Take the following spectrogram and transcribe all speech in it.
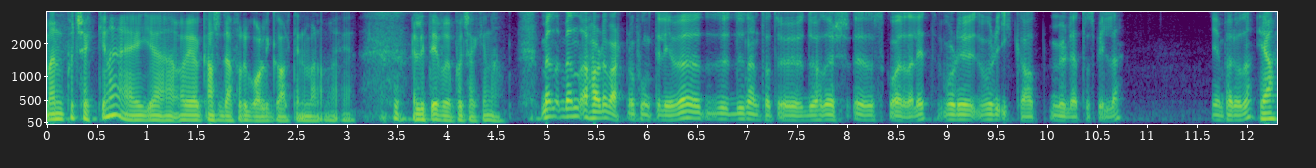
Men på kjøkkenet er jeg, og det er kanskje derfor det går litt galt innimellom, jeg er litt ivrig på kjøkkenet. Men, men har det vært noe punkt i livet Du, du nevnte at du, du hadde skåra deg litt, hvor du, hvor du ikke har hatt mulighet til å spille i en periode? Ja.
